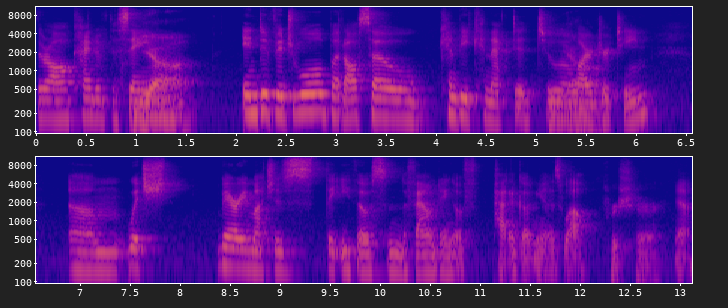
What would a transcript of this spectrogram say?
they're all kind of the same Yeah. individual, but also can be connected to a larger team, um, which very much is the ethos and the founding of Patagonia as well. For sure. Yeah.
